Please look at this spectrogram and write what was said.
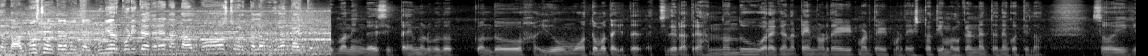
ನಂದು ಆಲ್ಮೋಸ್ಟ್ ವರ್ಕ್ ಎಲ್ಲ ಮುಗಿತು. ಅಲ್ಲಿ ಕುಣಿಯೋರು ಕುಣಿತಾ ಇದ್ದಾರೆ. ನಂದು ಆಲ್ಮೋಸ್ಟ್ ವರ್ಕ್ ಎಲ್ಲ ಮುಗಿದಂಗಾಯ್ತು. ಗುಡ್ ಮಾರ್ನಿಂಗ್ ಗೈಸ್ ಈಗ ಟೈಮ್ ನೋಡ್ಬೋದು. ಒಂದು ಐದು ಮೂವತ್ತೊಂಬತ್ತಾಗಿತ್ತು ಆ್ಯಕ್ಚುಲಿ ರಾತ್ರಿ ಹನ್ನೊಂದುವರೆಗೆ ನಾನು ಟೈಮ್ ನೋಡಿದೆ ಎಡಿಟ್ ಮಾಡ್ತಾ ಎಡಿಟ್ ಮಾಡಿದೆ. ಎಷ್ಟೊತ್ತಿಗೆ ಮಲ್ಕೊಂಡೆ ಅಂತಲೇ ಗೊತ್ತಿಲ್ಲ. ಸೊ ಈಗ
